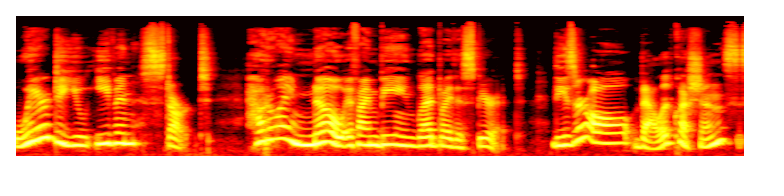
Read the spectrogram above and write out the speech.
Where do you even start? How do I know if I'm being led by the Spirit? These are all valid questions,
